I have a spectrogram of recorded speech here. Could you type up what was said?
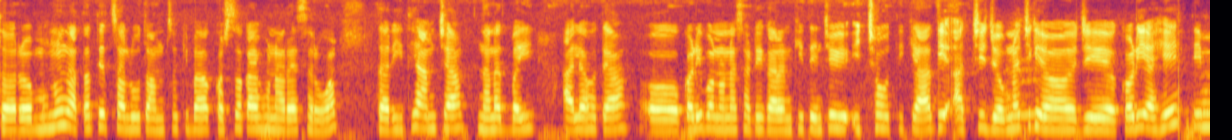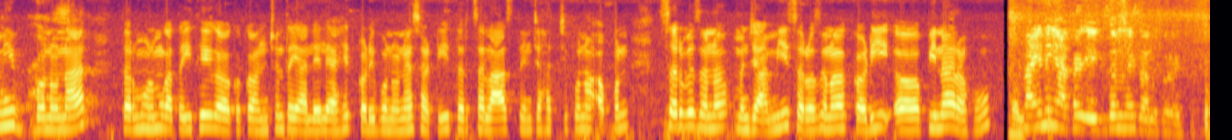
तर म्हणून आता तेच चालू होतं आमचं की बा कसं काय होणार आहे सर्व. तर इथे आमच्या ननदबाई आल्या होत्या कढी बनवण्यासाठी कारण की त्यांची इच्छा होती की आज आजची जेवणाची जे कढी आहे ती मी बनवणार. तर म्हणून मग आता इथे क- कंचनताई आलेले आहेत कढी बनवण्यासाठी. तर चला आज त्यांच्या हातची पण आपण सर्वजण म्हणजे आम्ही सर्वजण कढी पिणार आहोत. नाही नाही आता एकदम नाही चालू करायचं.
